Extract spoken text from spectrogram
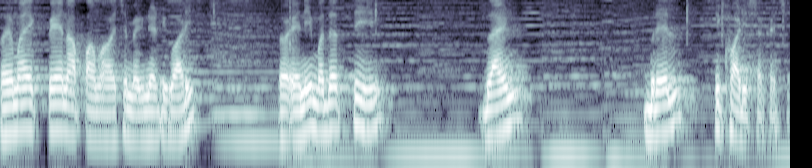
તો એમાં એક પેન આપવામાં આવે છે મેગ્નેટિકવાળી તો એની મદદથી બ્લાઇન્ડ બ્રેલ શીખવાડી શકે છે.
